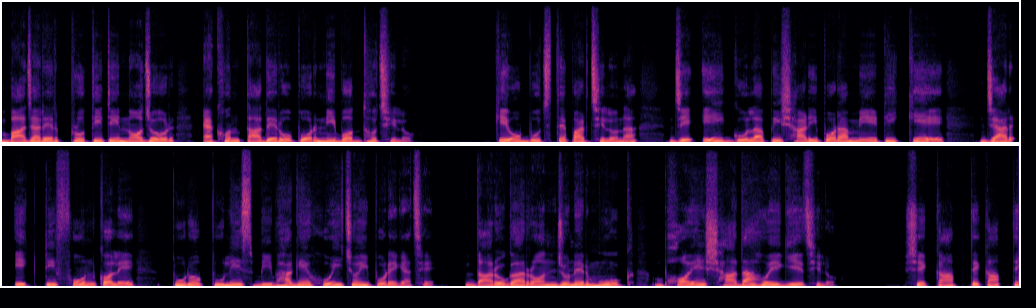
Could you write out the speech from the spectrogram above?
বাজারের প্রতিটি নজর এখন তাদের ওপর নিবদ্ধ ছিল। কেউ বুঝতে পারছিল না যে এই গোলাপি শাড়ি পরা মেয়েটি কে যার একটি ফোন কলে পুরো পুলিশ বিভাগে হইচই পড়ে গেছে। দারোগা রঞ্জনের মুখ ভয়ে সাদা হয়ে গিয়েছিল। সে কাঁপতে কাঁপতে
